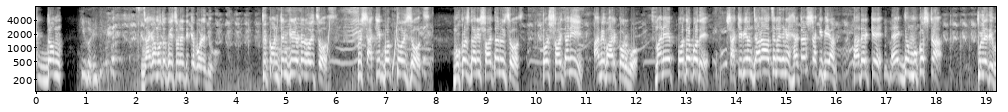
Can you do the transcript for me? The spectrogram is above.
একদম জায়গা মতো পেছনের দিকে পড়ে দিব। তুই কন্টেন্ট ক্রিয়েটর হইছস তুই সাকিব ভক্ত হইছস মুখোশধারী শয়তান হইছস তোর শয়তানি আমি বার করব। মানে পদে পদে সাকিবিয়ান যারা আছে না এখানে হ্যাটার সাকিবিয়ান তাদেরকে একদম মুখোশটা তুলে দিব।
